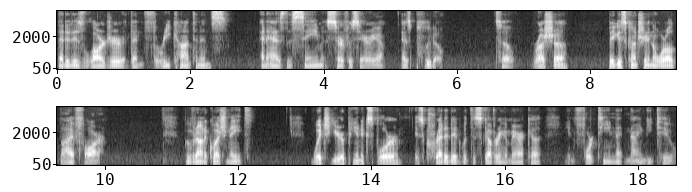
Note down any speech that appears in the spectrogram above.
that it is larger than three continents and has the same surface area as Pluto. So, Russia, biggest country in the world by far. Moving on to question eight. Which European explorer is credited with discovering America in 1492?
